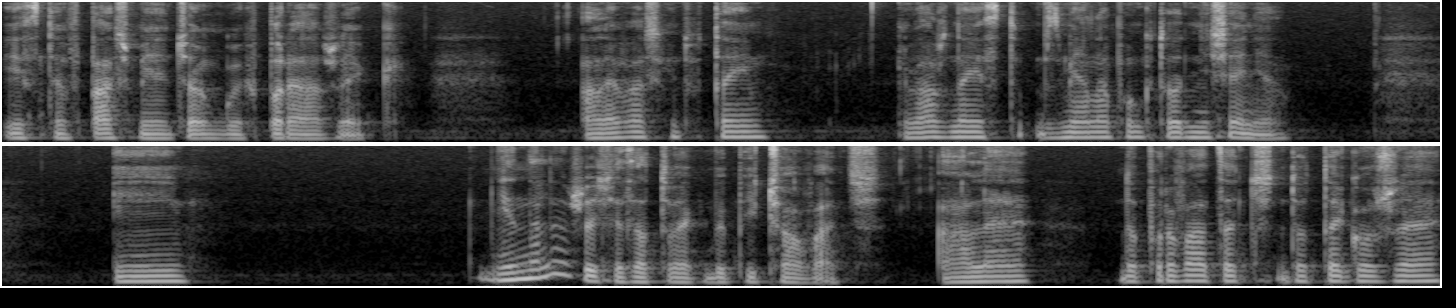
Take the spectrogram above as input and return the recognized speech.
jestem w paśmie ciągłych porażek. Ale właśnie tutaj ważna jest zmiana punktu odniesienia. I nie należy się za to jakby biczować, ale doprowadzać do tego, że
